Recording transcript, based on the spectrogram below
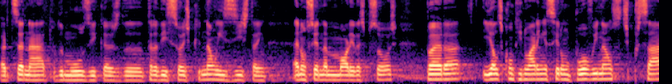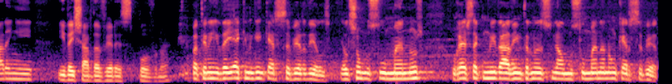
artesanato, de músicas, de tradições que não existem, a não ser na memória das pessoas, para eles continuarem a ser um povo e não se dispersarem e, e deixar de haver esse povo, não é? Para terem ideia, é que ninguém quer saber deles. Eles são muçulmanos, o resto da comunidade internacional muçulmana não quer saber.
